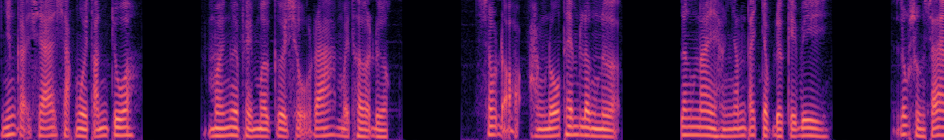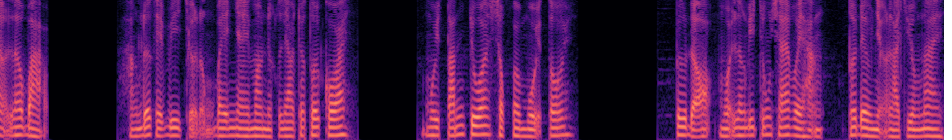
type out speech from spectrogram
Nhưng cả xe sặc mùi tanh chua. Mọi người phải mở cửa sổ ra mới thở được. Sau đó, hắn nổ thêm lần nữa. Lần này hắn nhanh tay chụp được cái bi. Lúc xuống xe ở lâu bảo, hắn đưa cái bi chở động bay nhảy màu nước leo cho tôi coi mùi tanh chua sộc vào mũi tôi. Từ đó, mỗi lần đi chung xe với hắn, tôi đều nhớ lại chuyện này.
